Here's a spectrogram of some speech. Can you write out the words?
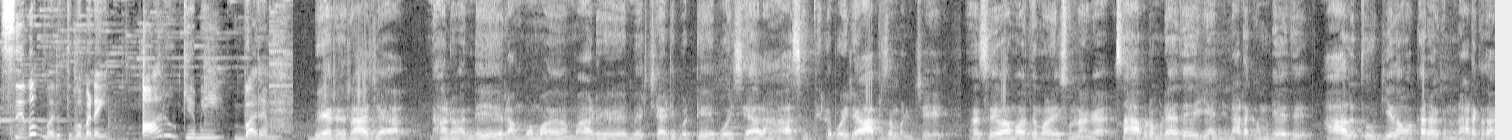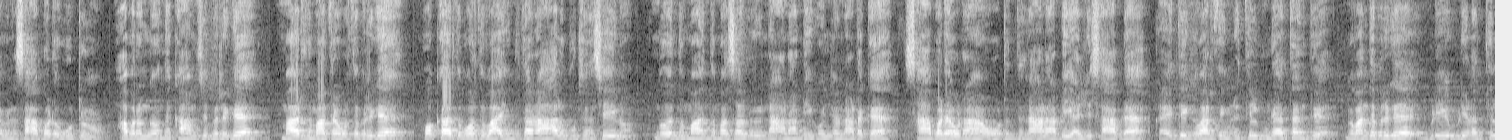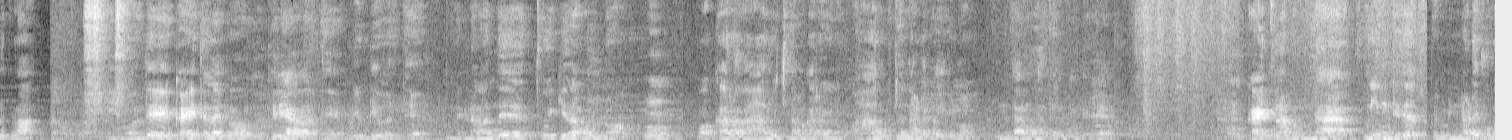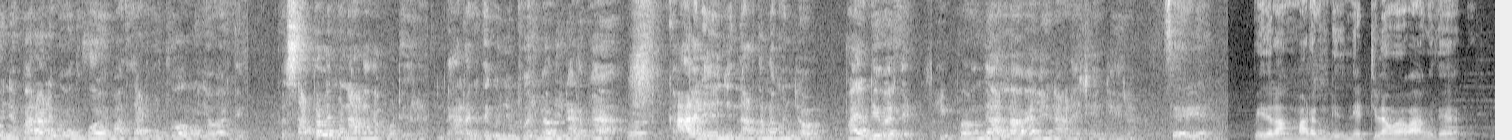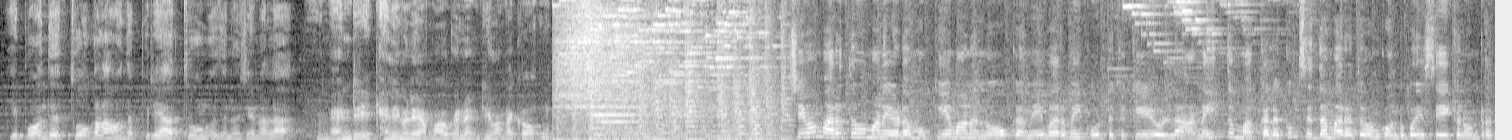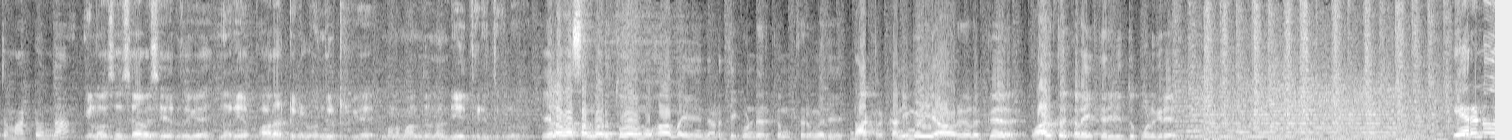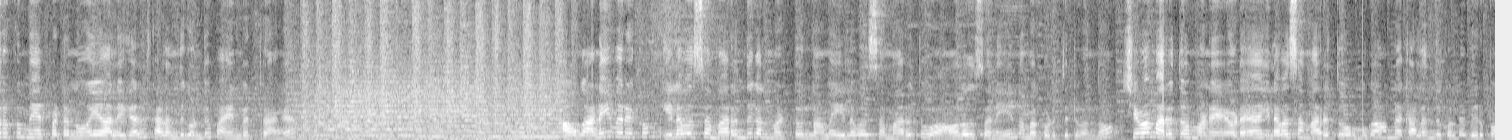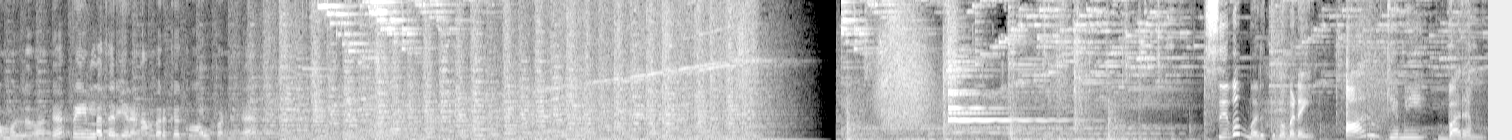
சிவம் மருத்துவமனை ஆரோக்கியமே வரம். வேற ராஜா நான் வந்து ரொம்ப மா- மாடு மெரிச்சு அடிபட்டு போய் சேலம் ஆஸ்பத்திரியில் போயிட்டு ஆப்ரேஷன் பண்ணிச்சு. சிவா மருத்துவமனை சொன்னாங்க. சாப்பிட முடியாது ஏஞ்சி நடக்க முடியாது? ஆள் தூக்கி தான் உட்கார வைக்கணும் நடக்க தான் வைக்கணும் சாப்பாடு ஊட்டணும். அப்புறம் இங்கே வந்து காமிச்ச பிறகு மருந்து மாத்திரை கொடுத்த பிறகு உட்காரத்து போகிறது வாங்கி கொடுத்தா ஆள் பிடிச்சி தான் செய்யணும். இங்கே வந்து மருந்து மசாலா பிறகு கொஞ்சம் நடக்க சாப்பாடை கூட ஓட்டுந்து நானாண்டி அள்ளி சாப்பிட. கைத்து இங்கே வரதுக்கு முன்னாடி திருப்பி முடியாது தான் இங்கே வந்த பிறகு இப்படி இப்படியெல்லாம் திருப்பலாம். இப்போ வந்து கழுத்தெல்லாம் இப்போ பிரியா வருது இப்படி இப்படி வருது. முன்ன வந்து தூக்கி தான் விடணும் உட்கார ஆள் வச்சு தான் உட்கார வைக்கணும் ஆள் பிடிச்சி தான் நடக்க வைக்கணும். இந்த அளவு தான் திரும்ப முடியுது கழுத்தெல்லாம் போட்டுனா குனி முடியுது இப்போ முன்னாடி இப்போ கொஞ்சம் பரவாயில்ல. இப்போ வந்து போய் மாற்ற அடிப்படை தூக்கம் கொஞ்சம் வருது. இப்போ சட்டெல்லாம் இப்போ நானே தான் போட்டுக்கிறேன். நடக்கிறது கொஞ்சம் பொறுமையாக அப்படி நடப்பேன். காலையில் எழுந்து நடந்தோம்னா கொஞ்சம் பயப்படி வருது. இப்போ வந்து எல்லா வேலையும் நானே செஞ்சுக்கிறேன். சரி. இப்போ இதெல்லாம் மடக்க முடியுது. நெட்டிலாம் வாங்குது. இப்போ வந்து தூக்கம்லாம் வந்து ஃப்ரீயா தூங்குதுன்னு வச்சு நல்லா நன்றி கலிமலை அம்மாவுக்கு நன்றி வணக்கம். சிவ மருத்துவமனையோட முக்கியமான நோக்கமே வறுமை கோட்டுக்கு கீழ் உள்ள அனைத்து மக்களுக்கும் சித்த மருத்துவம் கொண்டு போய் சேர்க்கணுன்றது மட்டும்தான். இலவச சேவை செய்கிறதுக்கு நிறைய பாராட்டுகள் வந்துட்டு இருக்கு. மனமார்ந்த நன்றியை தெரிவித்துக்கணும் இலவச மருத்துவ முகாமை நடத்தி கொண்டிருக்கும் திருமதி டாக்டர் கனிமொழி அவர்களுக்கு வாழ்த்துக்களை தெரிவித்துக் கொள்கிறேன். இருநூறுக்கும் மேற்பட்ட நோயாளிகள் கலந்து கொண்டு பயன்பெற்றாங்க. அவங்க அனைவருக்கும் இலவச மருந்துகள் மட்டும் இல்லாமல் இலவச மருத்துவ ஆலோசனையும் நம்ம கொடுத்துட்டு வந்தோம். சிவ மருத்துவமனையோட இலவச மருத்துவ முகாமில் கலந்து கொள்ள விருப்பம் உள்ளவங்க ஸ்க்ரீனில் தெரிகிற நம்பருக்கு கால் பண்ணுங்கள் சிவம் மருத்துவமனை ஆரோக்கியமே வரம்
